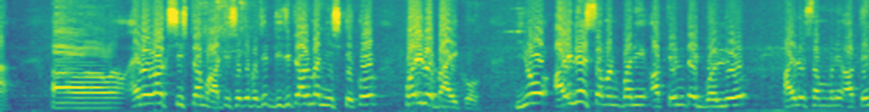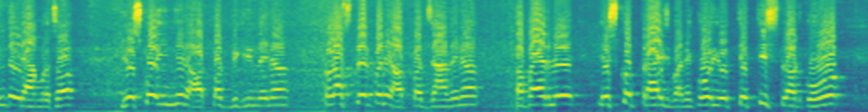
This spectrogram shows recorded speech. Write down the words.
एनालग सिस्टम हटिसकेपछि डिजिटलमा निस्केको पहिलो बाइक हो। यो अहिलेसम्म पनि अत्यन्तै बलियो अहिलेसम्म पनि अत्यन्तै राम्रो छ। यसको इन्जिन हतपत बिग्रिँदैन क्लच प्लेट पनि हतपत जाँदैन। तपाईँहरूले यसको प्राइस भनेको यो तेत्तिस लटको हो।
